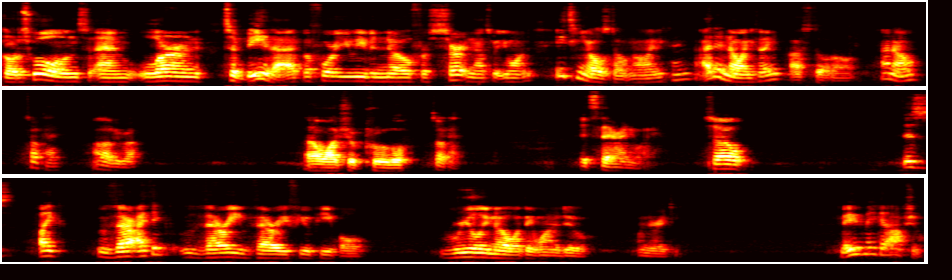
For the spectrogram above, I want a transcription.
go to school and, and learn to be that before you even know for certain that's what you want. 18 year olds don't know anything. I didn't know anything. I still don't. I know. It's okay. I love you, bro. I don't want your approval. It's okay. It's there anyway. So, this, like, very, I think very, very few people really know what they want to do when they're 18. Maybe make it optional.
